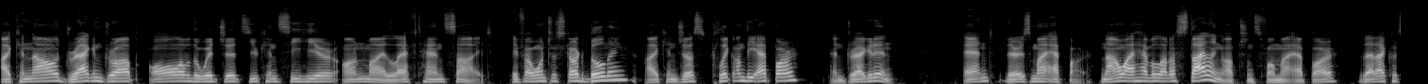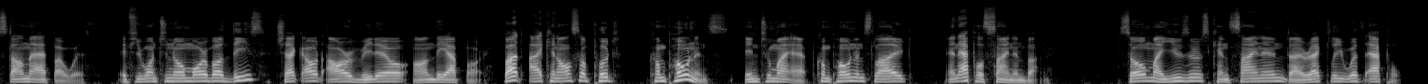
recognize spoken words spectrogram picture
I can now drag and drop all of the widgets you can see here on my left hand side. If I want to start building, I can just click on the app bar and drag it in. And there's my app bar. Now I have a lot of styling options for my app bar that I could style my app bar with. If you want to know more about these, check out our video on the app bar. But I can also put components into my app. Components like an Apple sign-in button. So my users can sign in directly with Apple.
